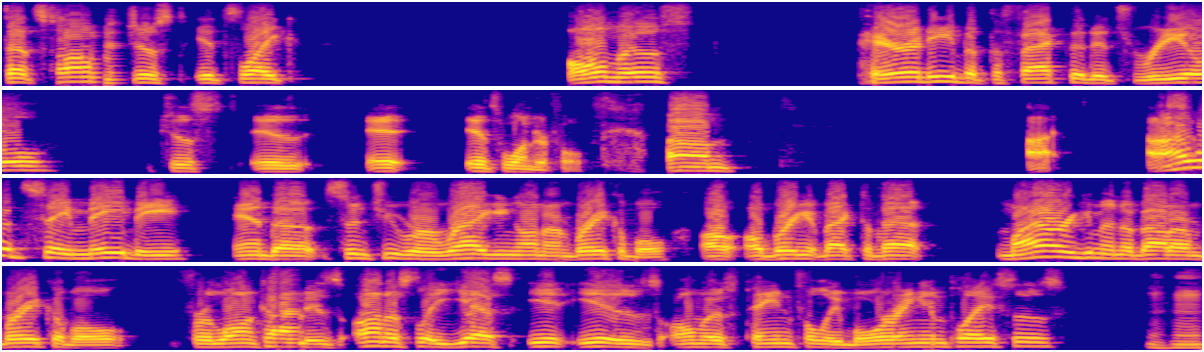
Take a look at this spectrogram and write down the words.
that song is just it's like almost parody, but the fact that it's real just is it it's wonderful. Um, I I would say maybe, and uh, since you were ragging on Unbreakable, I'll, I'll bring it back to that. My argument about Unbreakable for a long time is honestly, yes, it is almost painfully boring in places, mm-hmm.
